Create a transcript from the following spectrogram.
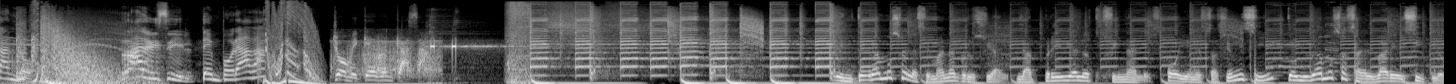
escuchando Radio Isil, temporada Yo me quedo en casa. Entramos a la semana crucial, la previa a los finales. Hoy en Estación Isil te ayudamos a salvar el ciclo,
